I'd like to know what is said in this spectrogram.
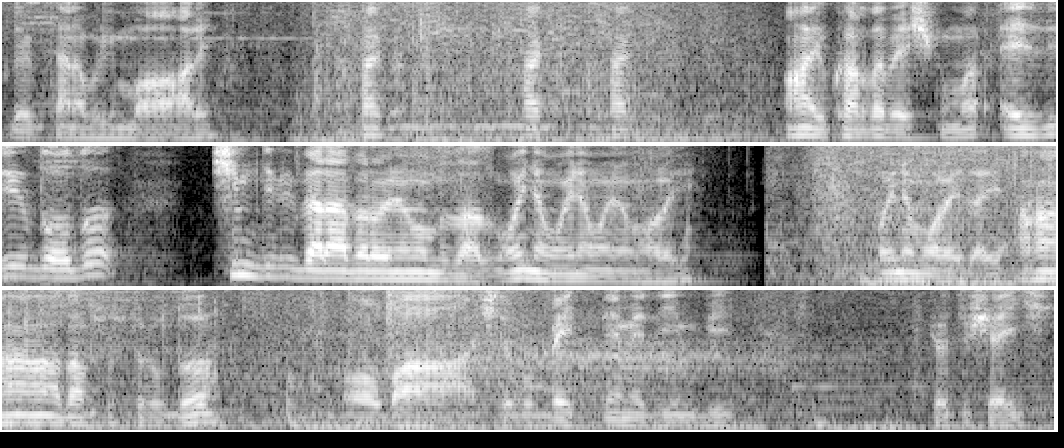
Kuleye bir tane vurayım bari. Tak tak tak. Aha yukarıda 5 gün var. Ezreal doğdu. Şimdi bir beraber oynamamız lazım. Oynama oynama oynama orayı. Oynama orayı dayı. Aha adam susturuldu. Oba işte bu beklemediğim bir kötü şey.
